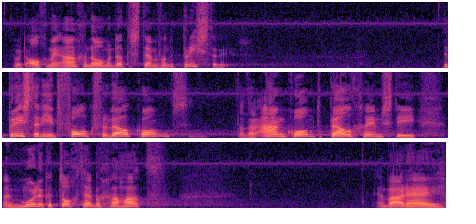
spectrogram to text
Het wordt algemeen aangenomen dat de stem van de priester is. De priester die het volk verwelkomt, dat er aankomt, de pelgrims die een moeilijke tocht hebben gehad. En waar hij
